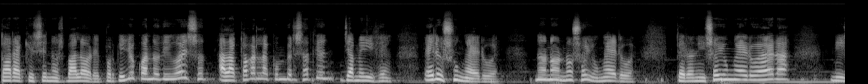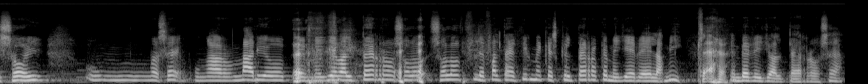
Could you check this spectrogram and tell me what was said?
para que se nos valore. Porque yo cuando digo eso, al acabar la conversación ya me dicen, eres un héroe. No, no, no soy un héroe. Pero ni soy un héroe ahora, ni soy un, no sé, un armario que me lleva el perro. Solo, solo le falta decirme que es que el perro que me lleve él a mí, Claro. en vez de yo al perro. O sea,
